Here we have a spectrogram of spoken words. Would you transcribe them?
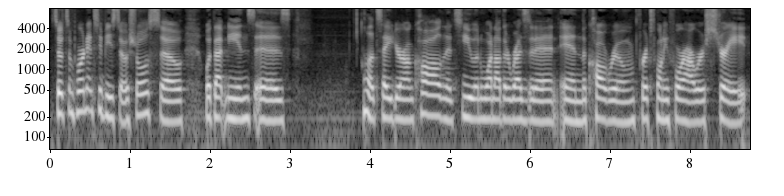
So it's important to be social. So what that means is, let's say you're on call and it's you and one other resident in the call room for 24 hours straight.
